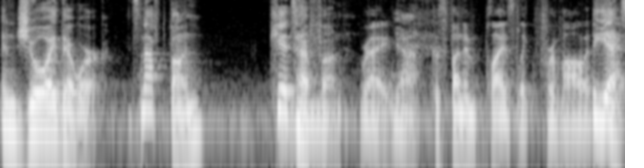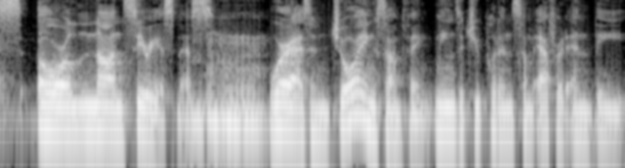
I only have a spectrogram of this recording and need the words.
enjoy their work. It's not fun. Kids have mm-hmm. fun. right. Yeah. Because fun implies like frivolity. Yes, or non seriousness. Whereas enjoying something means that you put in some effort and the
